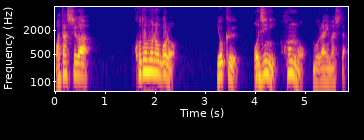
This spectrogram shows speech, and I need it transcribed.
私は子供の頃よくおじに本をもらいました。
